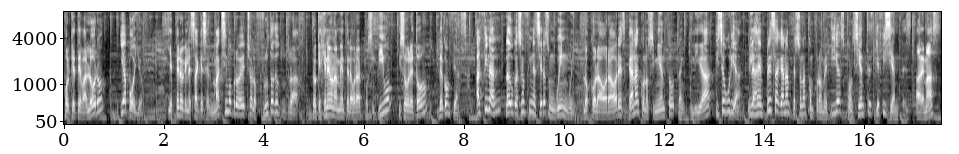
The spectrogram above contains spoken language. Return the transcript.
porque te valoro y apoyo y espero que le saques el máximo provecho a los frutos de tu trabajo, lo que genera un ambiente laboral positivo y sobre todo de confianza. Al final, la educación financiera es un win-win. Los colaboradores ganan conocimiento, tranquilidad y seguridad, y las empresas ganan personas comprometidas, conscientes y eficientes. Además,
